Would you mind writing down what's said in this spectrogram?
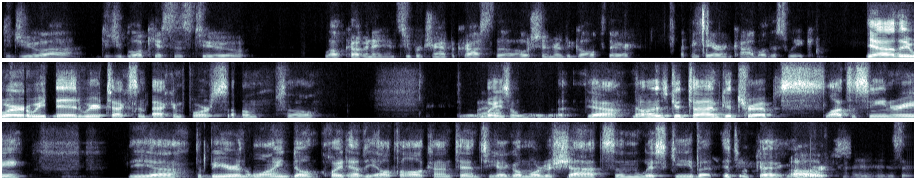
Did you uh, did you blow kisses to Love Covenant and Supertramp across the ocean or the Gulf there? I think they are in Cabo this week. Yeah, they were. We did. We were texting back and forth some. So Wow. ways away, but yeah, no, it was a good time, good trips, lots of scenery. The uh, the beer and the wine don't quite have the alcohol content, so you got to go more to shots and whiskey. But it's okay. It oh, works. is it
